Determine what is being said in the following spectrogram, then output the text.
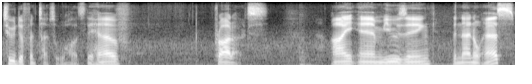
two different types of wallets they have. Products. I am using the Nano S.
